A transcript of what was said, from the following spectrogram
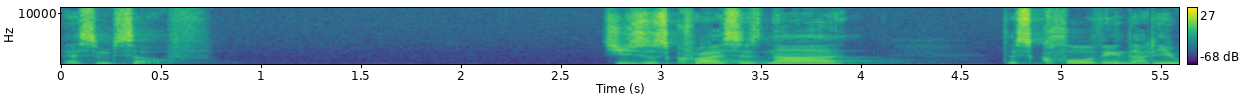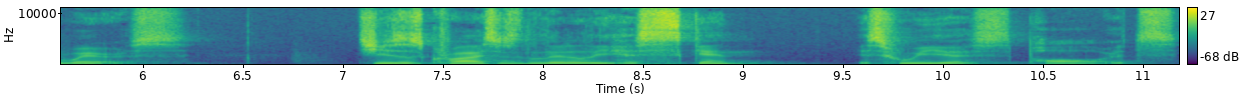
as himself. Jesus Christ is not this clothing that he wears. Jesus Christ is literally his skin. It's who he is, Paul. It's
